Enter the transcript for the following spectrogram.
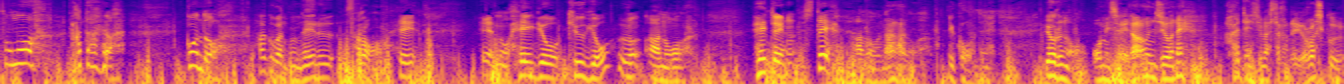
その方が、今度、白馬のネイルサロン、への閉業、休業、あの、閉店して、あの、長野行こうね、夜のお店、ラウンジをね、開店しましたからよろしく、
